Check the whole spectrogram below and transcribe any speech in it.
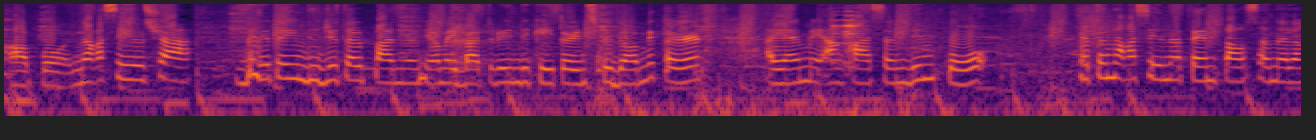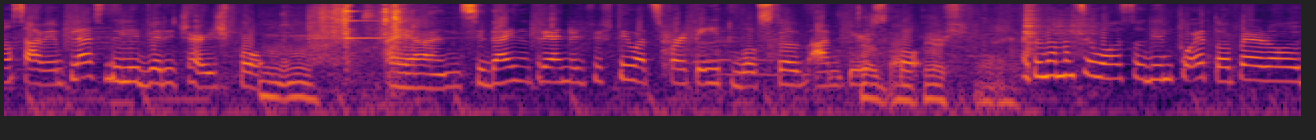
opo, nakasale siya. Ganito yung digital panel niya. May battery indicator and speedometer. Ayan, may angkasan din po. Ito nakasale na 10,000 na lang sa amin plus delivery charge po. Mm-mm. Ayan, si Dyno 350 watts, 48 volts, 12 amperes 12 po. amperes. Oo. Ito naman si Woso din po ito, pero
